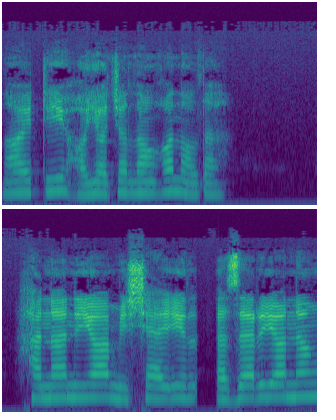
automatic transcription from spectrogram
алда. Ханания, Мишаил, Әзәрияның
